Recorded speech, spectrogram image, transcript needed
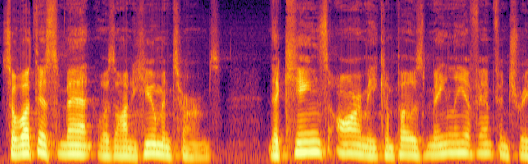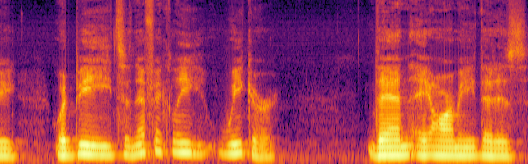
So, what this meant was on human terms the king's army, composed mainly of infantry, would be significantly weaker than an army that is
